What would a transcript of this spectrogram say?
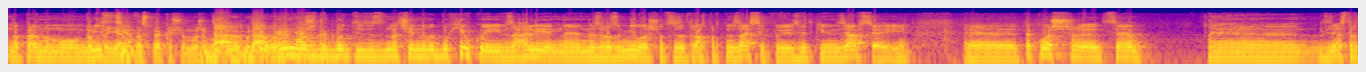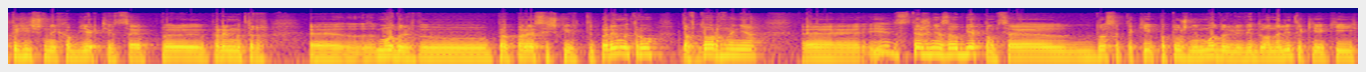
на певному Тобто місці. є небезпека, що може Да, бути вибухівка да, вони якась, можуть так? бути з начинною вибухівкою, і взагалі не, не зрозуміло, що це за транспортний засіб, і звідки він взявся. І, також е, це е, для стратегічних об'єктів це периметр, е, модуль е, пересічки периметру та вторгнення. Е, І стеження за об'єктом це досить такий потужний модуль відеоаналітики, який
